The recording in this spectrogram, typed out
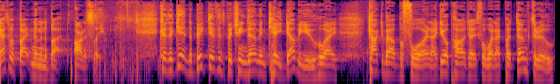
That's what biting them in the butt, honestly. Because again, the big difference between them and KW, who I talked about before, and I do apologize for what I put them through,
